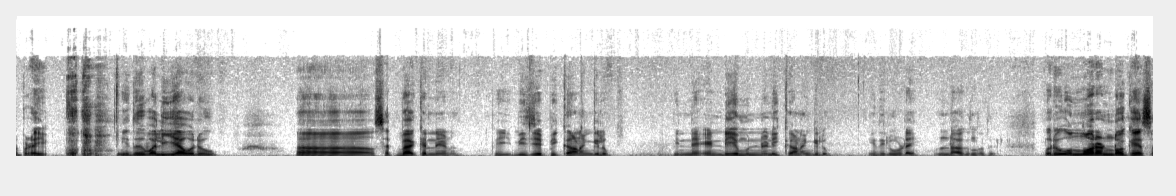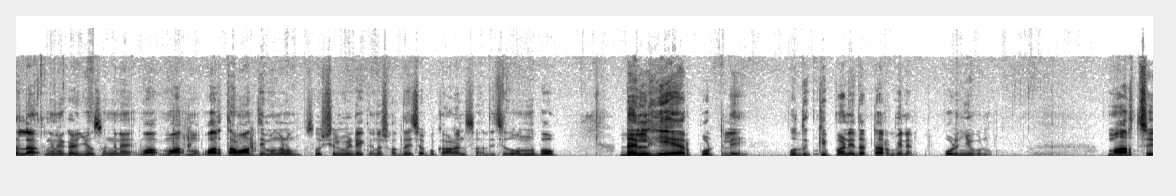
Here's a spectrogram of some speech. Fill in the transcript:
അപ്പോഴേ ഇത് വലിയ ഒരു സെറ്റ് ബാക്ക് തന്നെയാണ്. ഈ ബി ജെ പിക്കാണെങ്കിലും പിന്നെ എൻ ഡി എ മുന്നണിക്കാണെങ്കിലും ഇതിലൂടെ ഉണ്ടാകുന്നത്. ഒരു ഒന്നോ രണ്ടോ കേസല്ല. ഇങ്ങനെ കഴിഞ്ഞ ദിവസം ഇങ്ങനെ വാർത്താ മാധ്യമങ്ങളും സോഷ്യൽ മീഡിയയൊക്കെ ഇങ്ങനെ ശ്രദ്ധിച്ചപ്പോൾ കാണാൻ സാധിച്ചത്. ഒന്നിപ്പോൾ ഡൽഹി എയർപോർട്ടിലെ പുതുക്കി പണിത ടെർമിനൽ പൊളിഞ്ഞു വീണു. മാർച്ച്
